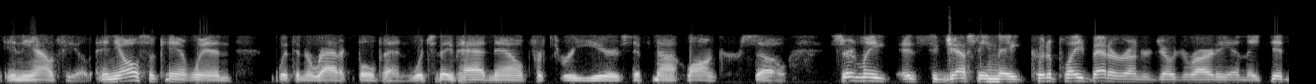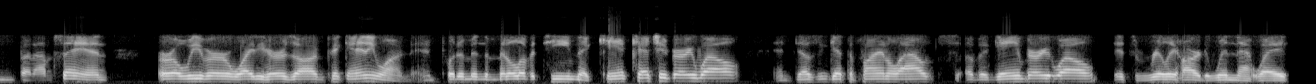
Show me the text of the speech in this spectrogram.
in the outfield. And you also can't win with an erratic bullpen, which they've had now for three years, if not longer. So certainly it's suggesting they could have played better under Joe Girardi, and they didn't. But I'm saying Earl Weaver, Whitey Herzog, pick anyone and put them in the middle of a team that can't catch it very well and doesn't get the final outs of a game very well. It's really hard to win that way,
